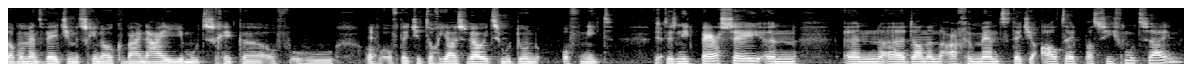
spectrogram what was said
Op dat moment weet je misschien ook waarnaar je je moet schikken. Of, hoe, of, ja. of dat je toch juist wel iets moet doen of niet. Dus ja. het is niet per se een, een, uh, dan een argument dat je altijd passief moet zijn.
